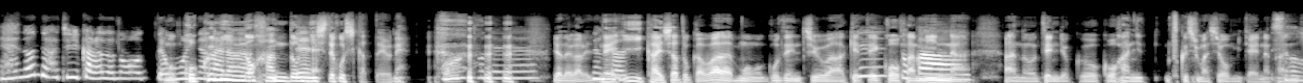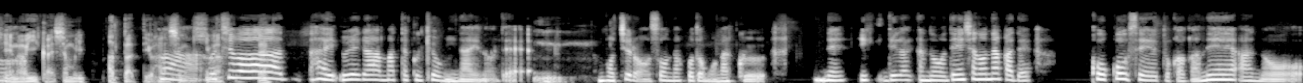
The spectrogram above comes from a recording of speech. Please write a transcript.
えーなんで8時からなのって思いながら。国民の反動にしてほしかったよね。本当ね。いやだからねいい会社とかはもう午前中は開けて、ね後半みんな、あの、全力を後半に尽くしましょうみたいな感じのいい会社もいあったっていう話もまあ、聞きます、うちは、はい、上が全く興味ないので、うん。もちろんそんなこともなく、ね、いでがあの、電車の中で、高校生とかがね、あの、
